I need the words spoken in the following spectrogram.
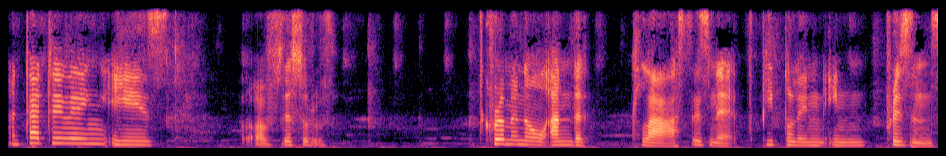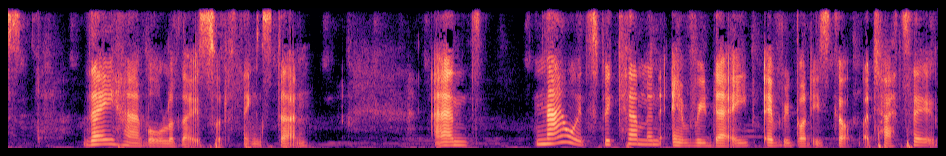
And tattooing is of the sort of criminal underclass, isn't it? People in, in prisons, they have all of those sort of things done. And now it's become an everyday, everybody's got a tattoo.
